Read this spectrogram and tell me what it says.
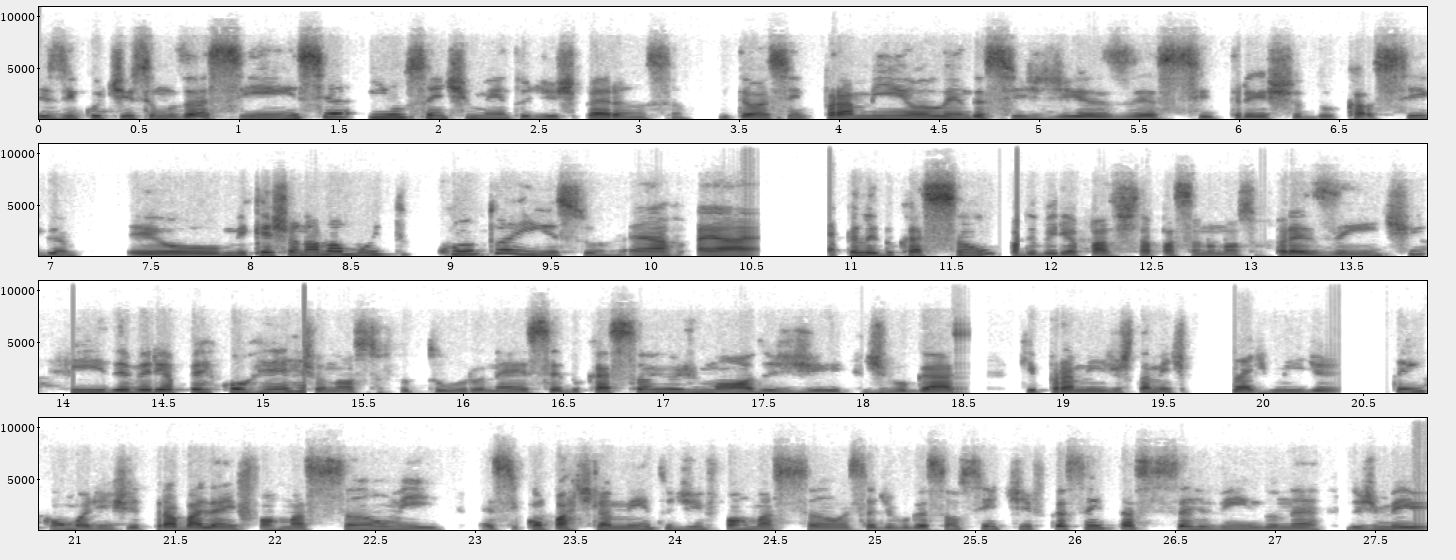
lhes incutíssemos a ciência e um sentimento de esperança? Então, assim, para mim, eu lendo esses dias esse trecho do Carl Sagan, eu me questionava muito quanto a isso. É a, é a pela educação deveria estar passando o nosso presente e deveria percorrer o nosso futuro, né? Essa educação e os modos de divulgar que para mim justamente pelas mídias tem como a gente trabalhar informação e esse compartilhamento de informação, essa divulgação científica sem estar se servindo, né, dos meios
